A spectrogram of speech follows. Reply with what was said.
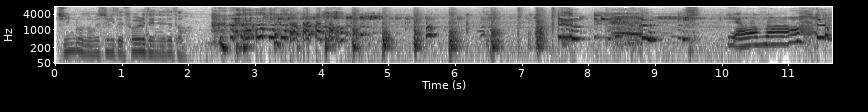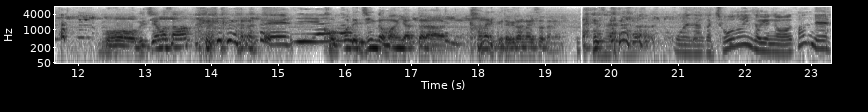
人狼飲みすぎてトイレで寝てた。やばおお藤山さん？ー。藤山。ここでジンロマンやったらかなりグダグダになりそうだね俺なんかちょうどいい加減がわかんね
